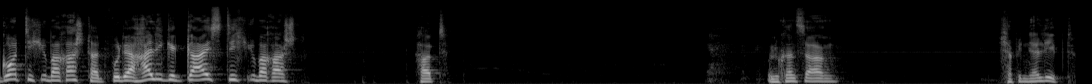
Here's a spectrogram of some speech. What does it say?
Gott dich überrascht hat, wo der Heilige Geist dich überrascht hat. Und du kannst sagen, ich habe ihn erlebt.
